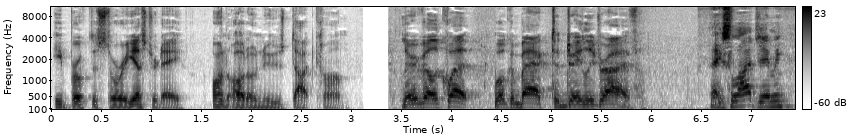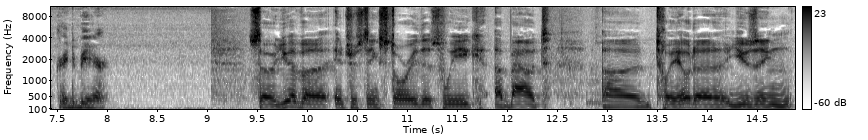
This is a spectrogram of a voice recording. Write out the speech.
He broke the story yesterday on autonews.com. Larry Vellequette, welcome back to Daily Drive. Thanks a lot, Jamie. Great to be here. So, you have an interesting story this week about uh, Toyota using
